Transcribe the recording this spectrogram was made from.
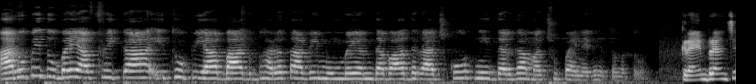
આરોપી દુબઈ, આફ્રિકા, ઇથોપિયા બાદ ભારત આવી મુંબઈ, અમદાવાદ, રાજકોટની દરગાહમાં છુપાઈને રહેતો હતો. ક્રાઇમ બ્રાન્ચે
